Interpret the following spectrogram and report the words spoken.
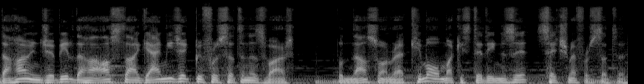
daha önce bir daha asla gelmeyecek bir fırsatınız var. Bundan sonra kim olmak istediğinizi seçme fırsatı.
